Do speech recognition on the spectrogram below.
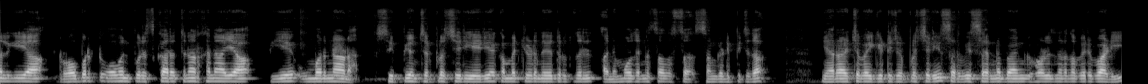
നൽകിയ റോബർട്ട് ഓവൻ പുരസ്കാരത്തിനർഹനായ പി എ ഉമ്മറിനാണ് C P M Cherpulassery area കമ്മിറ്റിയുടെ നേതൃത്വത്തിൽ അനുമോദന സദസ്സ് സംഘടിപ്പിച്ചത്. ഞായറാഴ്ച വൈകിട്ട് ചെർപ്പശ്ശേരി സർവീസ് സഹകരണ ബാങ്ക് ഹാളിൽ നടന്ന പരിപാടി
